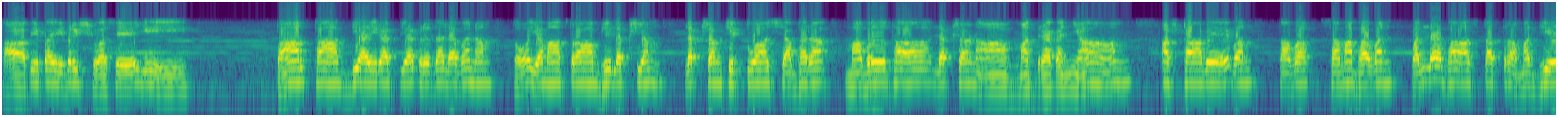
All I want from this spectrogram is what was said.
सापि पैदृश्वसेयी। पार्थाद्यैरप्यकृतलवनं तोयमात्राभिलक्ष्यं लक्षं चित्वा शभरमवृथा लक्षणां मद्रकन्याम् अष्टावेवं तव समभवन् वल्लभास्तत्र मध्ये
